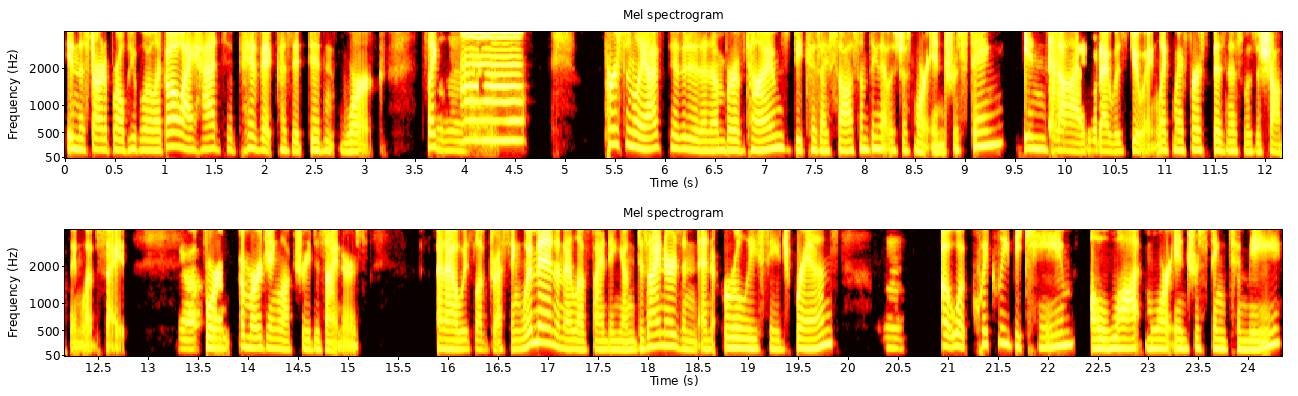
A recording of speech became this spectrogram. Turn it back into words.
in the startup world people are like oh i had to pivot because it didn't work it's like Mhm. mm. personally i've pivoted a number of times because i saw something that was just more interesting inside what i was doing like my first business was a shopping website Yeah. for emerging luxury designers and i always love dressing women and i love finding young designers and, and early stage brands Mhm. but what quickly became a lot more interesting to me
